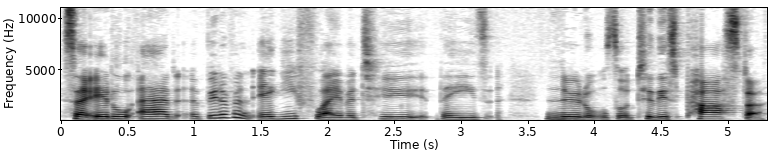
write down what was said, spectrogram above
So it'll add a bit of an eggy flavour to these noodles or to this pasta.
